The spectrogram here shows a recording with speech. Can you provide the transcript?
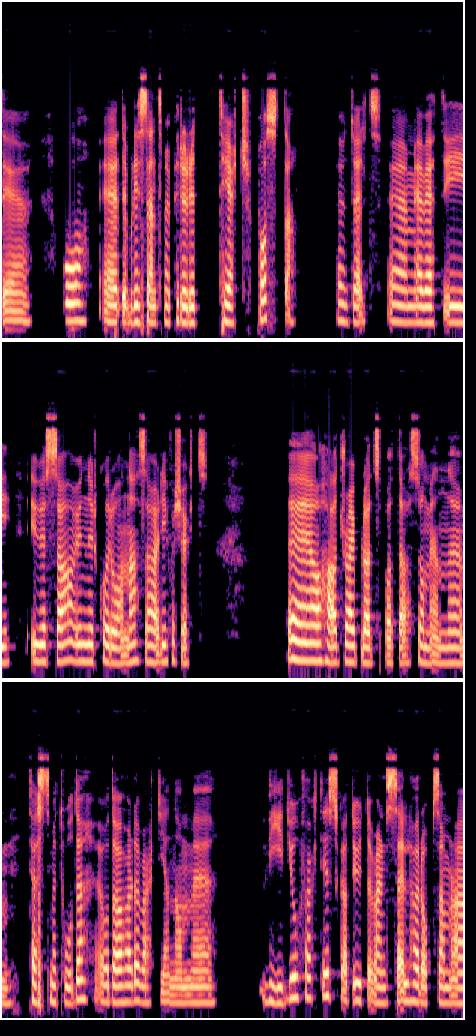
det og eh, det blir sendt med prioritert post, da, eventuelt. Um, jeg vet i USA under korona så har de forsøkt uh, å ha dry blood spot da, som en um, testmetode, og da har det vært gjennom uh, video, faktisk, at utøveren selv har oppsamla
